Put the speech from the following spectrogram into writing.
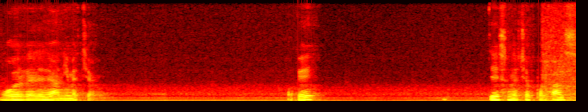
URL animation. Ok. Es un hecho por fans.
